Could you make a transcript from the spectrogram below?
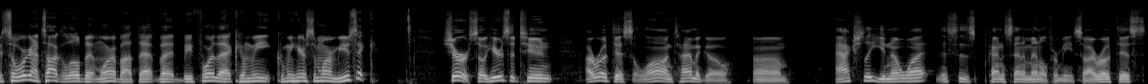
so we're going to talk a little bit more about that, but before that, can we can we hear some more music? Sure. So here's a tune. I wrote this a long time ago. Um, actually, you know what? This is kind of sentimental for me. So I wrote this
